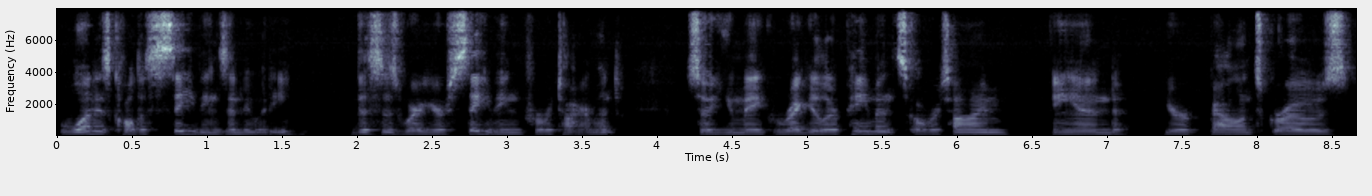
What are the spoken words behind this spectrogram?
One is called a savings annuity. This is where you're saving for retirement. So you make regular payments over time and your balance grows,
